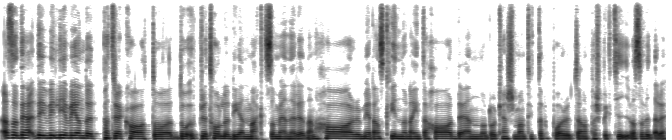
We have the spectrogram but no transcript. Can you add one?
Alltså det, det, vi lever ju ändå i ett patriarkat och då upprätthåller det en makt som männen redan har medan kvinnorna inte har den och då kanske man tittar på porr ur ett annat perspektiv och så vidare.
